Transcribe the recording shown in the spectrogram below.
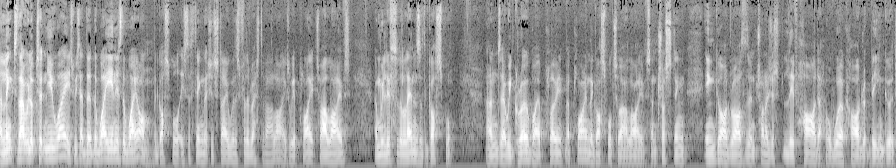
And linked to that, we looked at new ways. We said that the way in is the way on. The gospel is the thing that should stay with us for the rest of our lives. We apply it to our lives and we live through the lens of the gospel. And uh, we grow by applying, applying the gospel to our lives and trusting in God rather than trying to just live harder or work harder at being good.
